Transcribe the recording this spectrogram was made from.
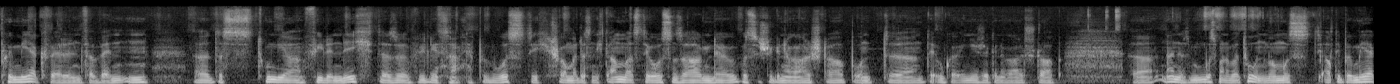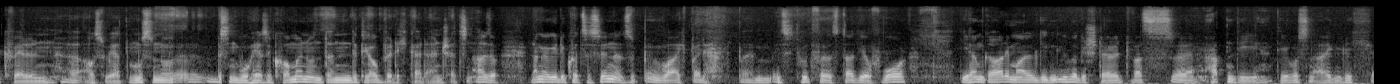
Primärquellen verwenden, Äh, das tun ja viele nicht. Also viele sagen bewusst, ich schaue mir das nicht an, was die Russen sagen, der russische Generalstab und äh, der ukrainische Generalstab. Äh, nein, das muss man aber tun. Man muss auch die Primärquellen auswerten. Man muss nur wissen, woher sie kommen und dann die Glaubwürdigkeit einschätzen. Also, lange Rede, kurzer Sinn. Also war ich bei der, beim Institut for the Study of War. Die haben gerade mal gegenübergestellt, was hatten die, die Russen eigentlich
